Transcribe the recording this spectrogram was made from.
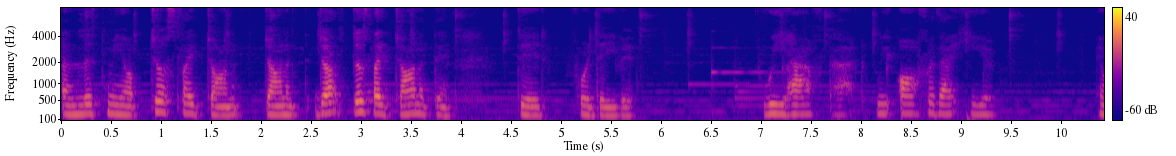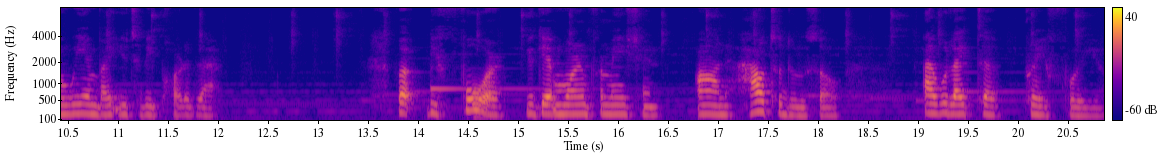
and lift me up just like John Jonathan just, just like Jonathan did for David. We have that. We offer that here. And we invite you to be part of that. But before you get more information on how to do so, I would like to pray for you.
